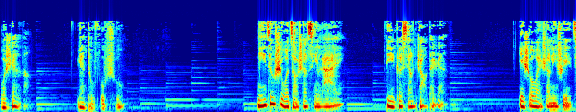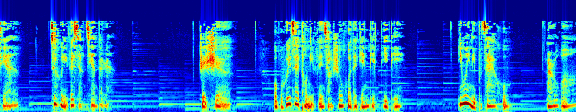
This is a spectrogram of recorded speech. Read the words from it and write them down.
我认了。愿赌服输。你依旧是我早上醒来第一个想找的人，也是我晚上临睡前最后一个想见的人。只是我不会再同你分享生活的点点滴滴，因为你不在乎，而我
